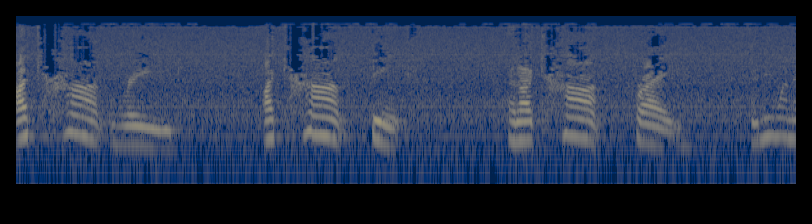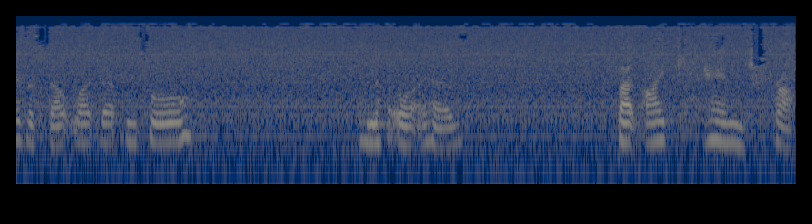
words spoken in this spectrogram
I can't read, I can't think, and I can't pray. Has anyone ever felt like that before? I know I have. But I can trust.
